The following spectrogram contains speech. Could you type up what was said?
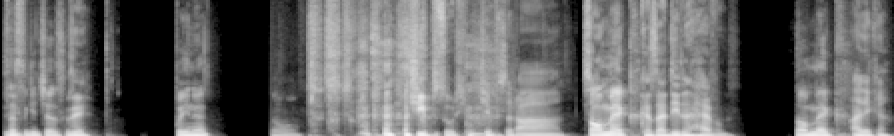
Trebuie Zi. să ghicesc. Zi. Pâine. Nu. Chipsuri. chipsuri, a, Sau Mac. Because I didn't have them. Sau Mac. adică,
